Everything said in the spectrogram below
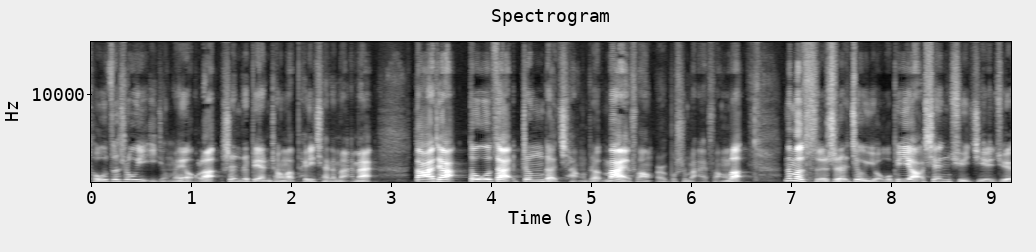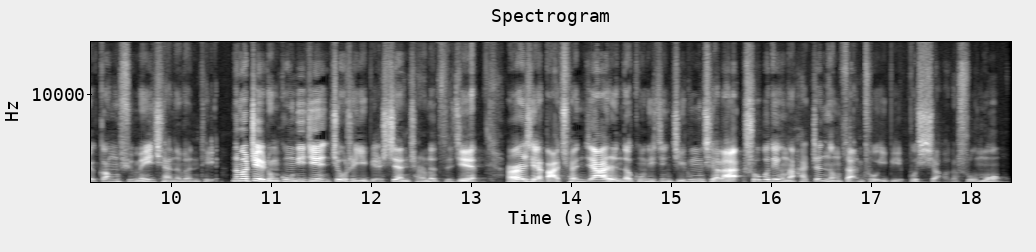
投资收益已经没有了，甚至变成了赔钱的买卖。大家都在争着抢着卖房，而不是买房了。那么此时就有必要先去解决刚需没钱的问题。那么这种公积金就是一笔现成的资金，而且把全家人的公积金集中起来，说不定呢还真能攒出一笔不小的数目。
